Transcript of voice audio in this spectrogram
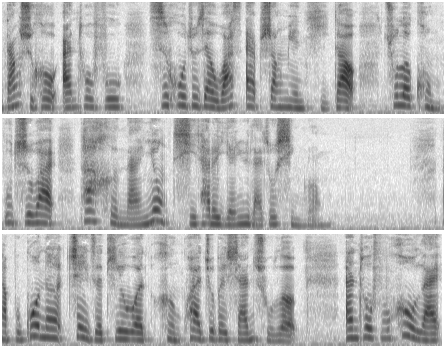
当时候，安托夫似乎就在 WhatsApp 上面提到，除了恐怖之外，他很难用其他的言语来做形容。那不过呢，这则贴文很快就被删除了。安托夫后来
